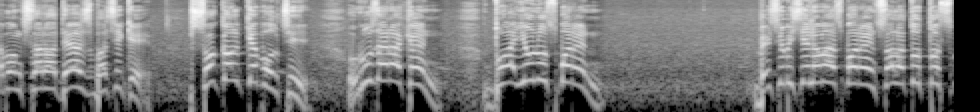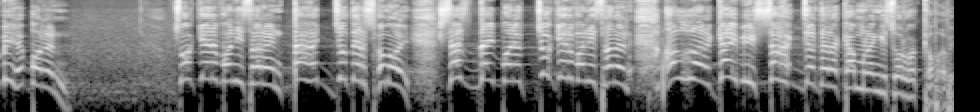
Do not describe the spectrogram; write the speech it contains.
এবং সারা দেশবাসীকে সকলকে বলছি, রোজা রাখেন, দোয়া ইউনুস পড়েন, বেশি বেশি নামাজ পড়েন সালাতু তসবিহে পড়েন। চোখের পানি ছাড়েন তাহাজ্জতের সময়। সাজদাই পরে চোখের পানি ছাড়েন, আল্লাহর গাইবি সাহায্যের দ্বারা কামরাঙ্গি রক্ষা পাবে।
